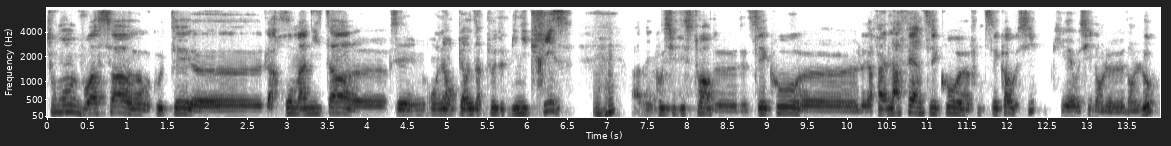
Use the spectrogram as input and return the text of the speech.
tout le monde voit ça aux côté de la Romanita. on est en période un peu de mini Mhm. Avec aussi l'histoire de, de Zeko, euh, enfin l'affaire Zeko euh, Fonseca aussi, qui est aussi dans le, dans le lot.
